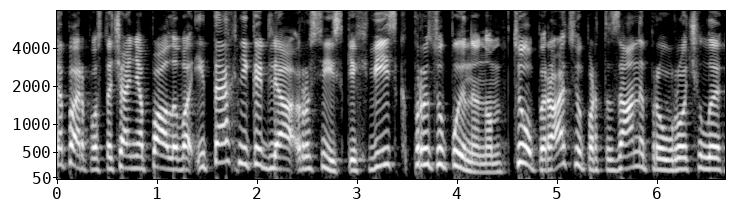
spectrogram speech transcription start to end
Тепер постачання палива і техніки для російських військ призупинено. Цю операцію партизани приурочили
